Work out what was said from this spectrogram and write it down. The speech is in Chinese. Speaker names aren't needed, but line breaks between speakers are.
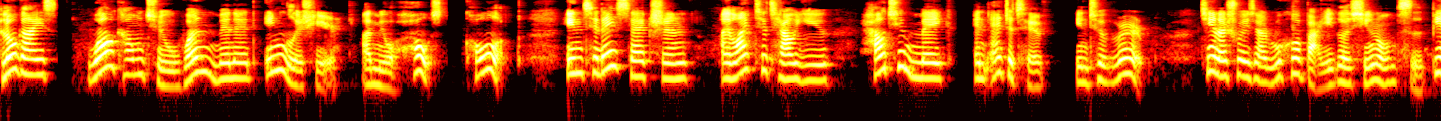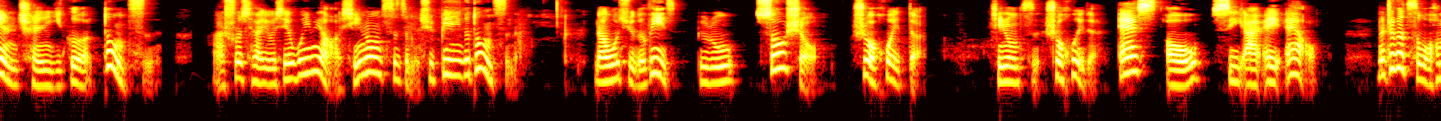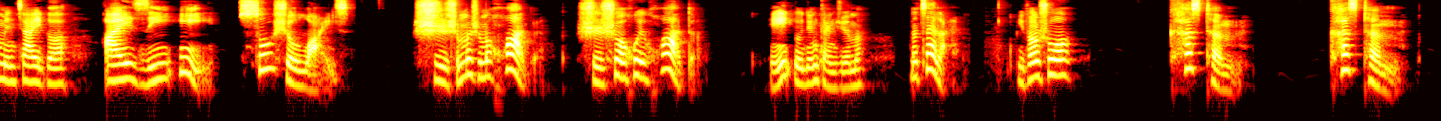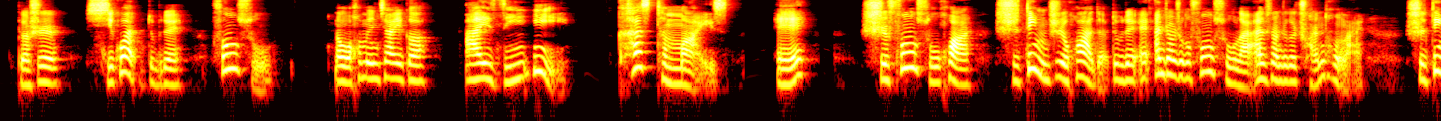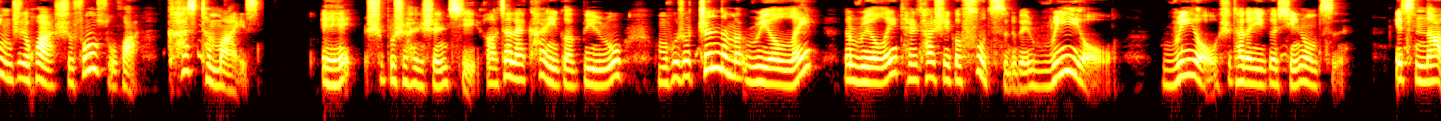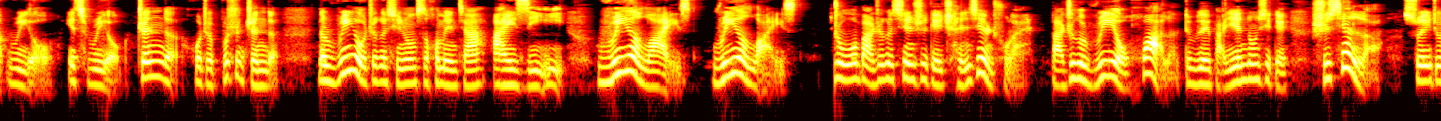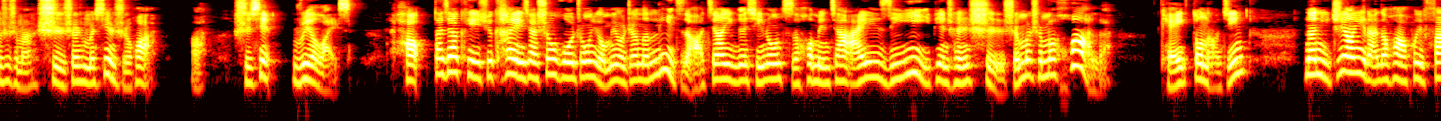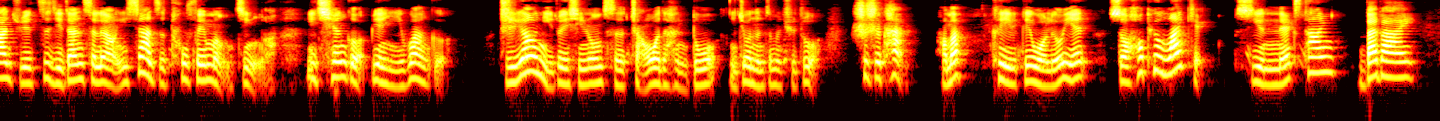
Hello, guys. Welcome to One Minute English here. I'm your host, Cola. In today's section, I'd like to tell you how to make an adjective into a verb. 今天来说一下如何把一个形容词变成一个动词啊，说起来有些微妙。形容词怎么去变一个动词呢？那我举个例子，比如 social 社会的形容词，社会的 s o c i a l。那这个词我后面加一个 I z e，socialize，使什么什么化的，使社会化的。诶，有点感觉吗？那再来，比方说 custom，custom 表示习惯，对不对？风俗。那我后面加一个 i z e，customize，哎，使风俗化，使定制化的，对不对？哎，按照这个风俗来，按上这个传统来。是定制化，是风俗化，customize，哎，是不是很神奇啊？再来看一个，比如我们会说真的吗？Really？那 really 它它是一个副词，对不对？Real，real 是它的一个形容词。It's not real，it's real，真的或者不是真的。那 real 这个形容词后面加 i z e，realize，realize，就是我把这个现实给呈现出来，把这个 real 化了，对不对？把一件东西给实现了。所以就是什么使什么什么现实化，实现 realize。好，大家可以去看一下生活中有没有这样的例子啊，将一个形容词后面加 i z e 变成使什么什么化了。OK，动脑筋。那你这样一来的话，会发觉自己单词量一下子突飞猛进啊，一千个变一万个。只要你对形容词掌握的很多，你就能这么去做，试试看好吗？可以给我留言。So hope you like it. See you next time. Bye bye.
